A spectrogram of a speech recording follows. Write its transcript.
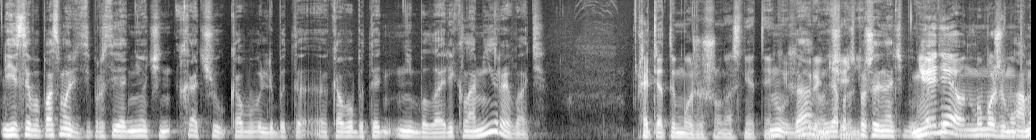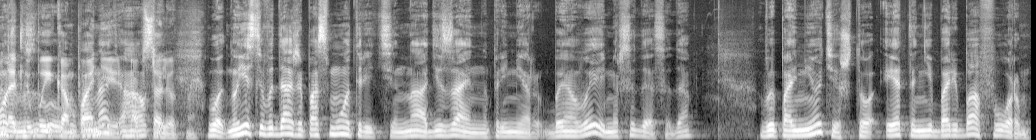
если вы посмотрите, просто я не очень хочу кого-либо кого бы то ни было рекламировать, Хотя ты можешь, у нас нет никаких ну, да, ограничений. Ну, я просто, потому иначе... Не-не, мы можем а, упоминать а, можем любые компании, ага, абсолютно. Окей. Вот, но если вы даже посмотрите на дизайн, например, BMW и Mercedes, да, вы поймете, что это не борьба форм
